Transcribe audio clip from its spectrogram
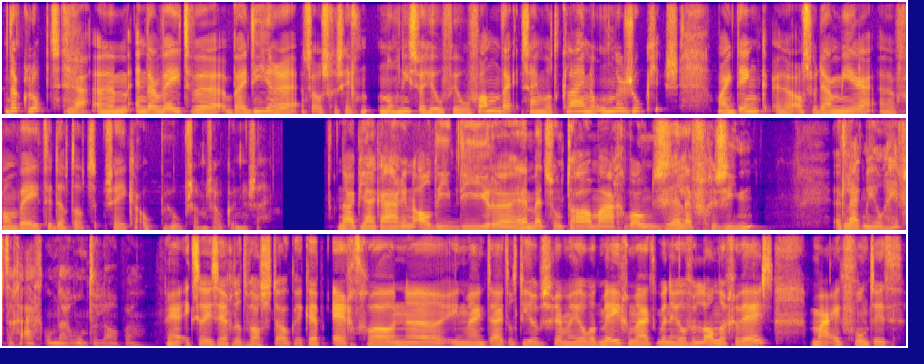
dat klopt. Ja. Um, en daar weten we bij dieren, zoals gezegd, nog niet zo heel veel van. Daar zijn wat kleine onderzoekjes. Maar ik denk, uh, als we daar meer uh, van weten, dat dat zeker ook behulpzaam zou kunnen zijn. Nou heb jij Karin al die dieren hè, met zo'n trauma gewoon zelf gezien. Het lijkt me heel heftig eigenlijk om daar rond te lopen. Ja, ik zou je zeggen, dat was het ook. Ik heb echt gewoon uh, in mijn tijd als dierenbeschermer heel wat meegemaakt. Ik ben in heel veel landen geweest. Maar ik vond dit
